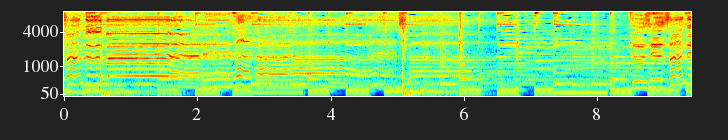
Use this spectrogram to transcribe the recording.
संग बैर लगाया ऐसा। संग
